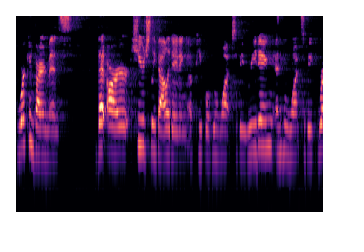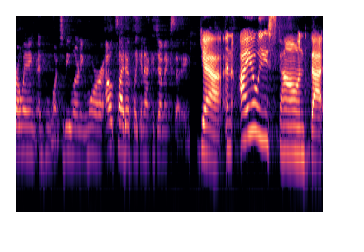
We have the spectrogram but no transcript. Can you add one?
work environments that are hugely validating of people who want to be reading and who want to be growing and who want to be learning more outside of like an academic setting. Yeah, and I always found that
